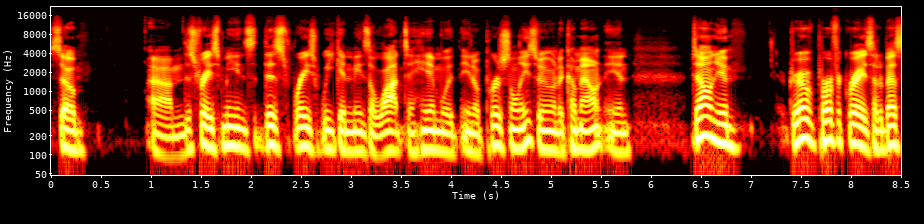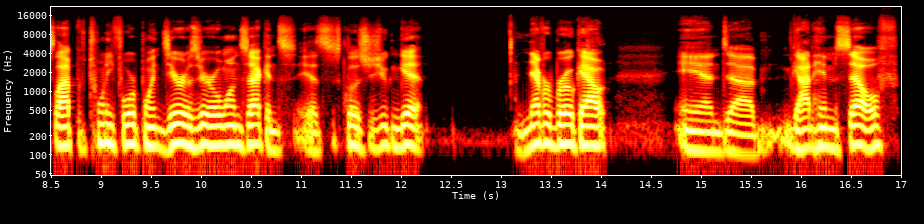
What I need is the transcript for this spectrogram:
So um, this race means, this race weekend means a lot to him with, you know, personally. So he wanted to come out and telling you, drove a perfect race, had a best lap of 24.001 seconds. It's as close as you can get never broke out and uh, got himself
